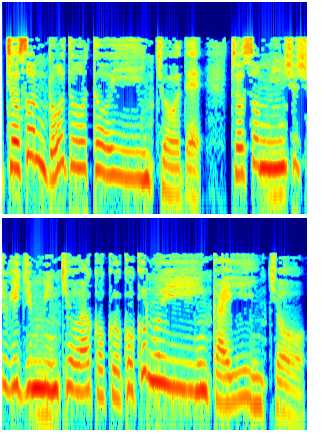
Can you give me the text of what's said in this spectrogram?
朝鮮労働党委員長で、朝鮮民主主義人民共和国国務委員会委員長、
